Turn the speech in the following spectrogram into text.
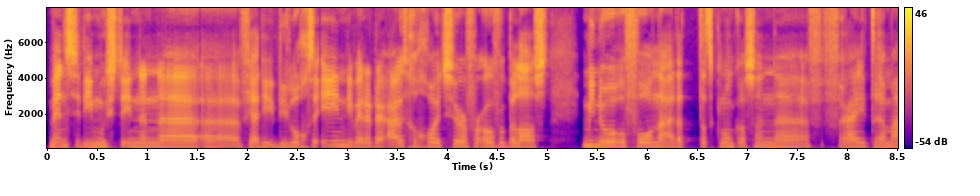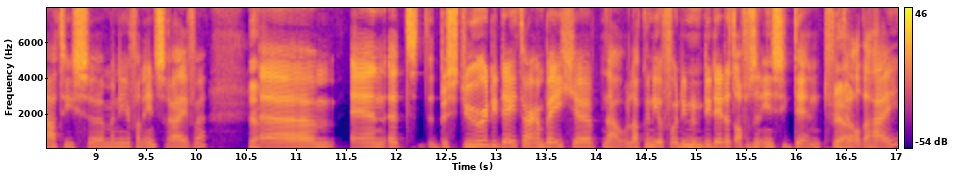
mensen die moesten in een, eh, eh, of ja, die, die logden in, die werden eruit gegooid, server overbelast, minoren vol. Nou, dat, dat klonk als een eh, vrij dramatische manier van inschrijven. Ehm, en het, het bestuur die deed daar een beetje, nou, niet, of die, die deed het af als een incident, vertelde hij.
